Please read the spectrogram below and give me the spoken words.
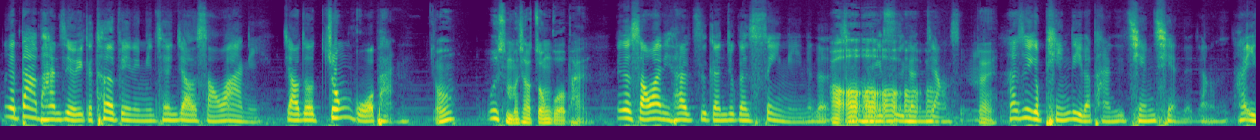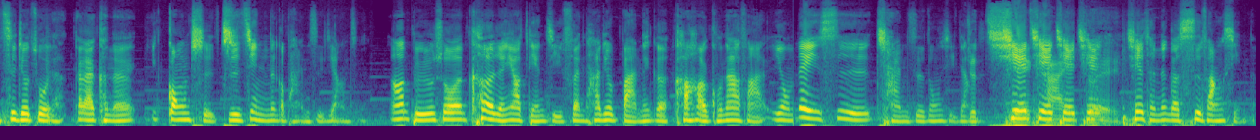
那个大盘子有一个特别的名称叫萨瓦尼，叫做中国盘。哦，为什么叫中国盘？那个萨瓦尼它的字根就跟悉尼那个同一个字根这样子。对，它是一个平底的盘子，浅浅的这样子。它一次就做大概可能一公尺直径那个盘子这样子。然后比如说客人要点几份，他就把那个烤好的库纳法用类似铲子的东西这样就切切切切切成那个四方形的，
